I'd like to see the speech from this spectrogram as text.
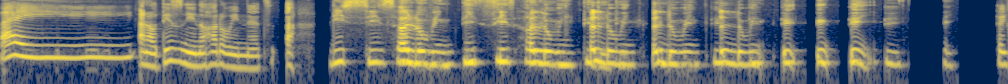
バイあの、ディズニーのハロウィンのやつ。あ、This is Halloween, Halloween, this is Halloween, Halloween, Halloween, Halloween, えいえいえい。はい。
